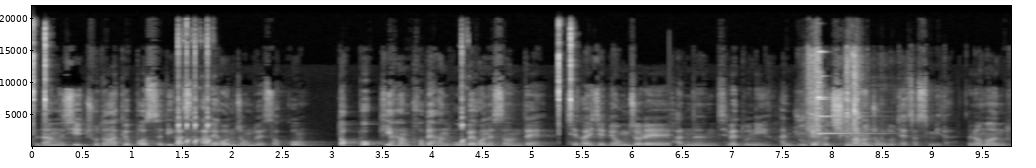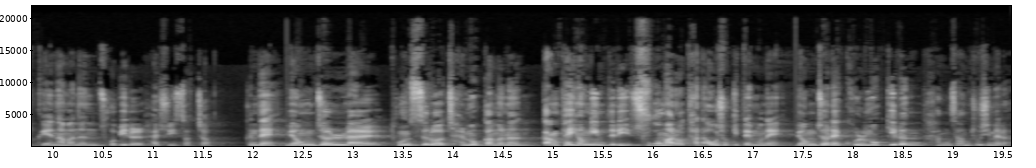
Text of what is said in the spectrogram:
그 당시 초등학교 버스비가 400원 정도 했었고 떡볶이 한 컵에 한 500원 했었는데 제가 이제 명절에 받는 세뱃돈이 한 6에서 7만 원 정도 됐었습니다. 그러면 꽤나 많은 소비를 할 수 있었죠. 근데 명절날 돈 쓰러 잘못 가면은 깡패 형님들이 수금하러 다 나오셨기 때문에 명절의 골목길은 항상 조심해라.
